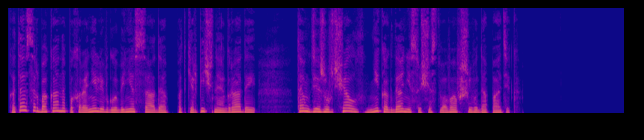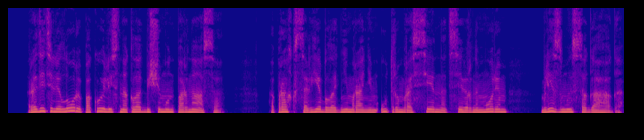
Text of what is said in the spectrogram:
Кота Сарбакана похоронили в глубине сада, под кирпичной оградой, там, где журчал никогда не существовавший водопадик. Родители Лоры покоились на кладбище Монпарнаса, а прах Ксавье был одним ранним утром рассеян над Северным морем близ мыса Гаага.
